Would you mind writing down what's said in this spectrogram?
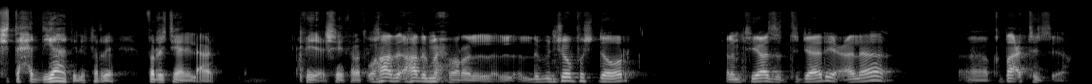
إيش التحديات اللي في ال re- في ال retail الآن؟ في 20 30 وهذا هذا المحور ال- اللي بنشوف وش دور الامتياز التجاري على آه، قطاع التجزئة.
